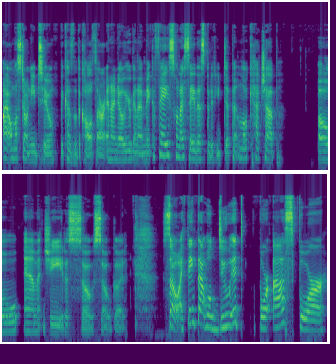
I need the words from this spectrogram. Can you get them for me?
I almost don't need to because of the cauliflower. And I know you're going to make a face when I say this, but if you dip it in a little ketchup, OMG, it is so, so good. So I think that will do it for us for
